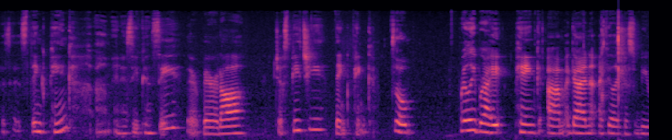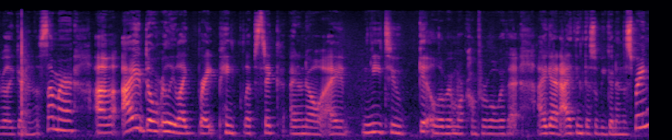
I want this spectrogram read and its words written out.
This is Think Pink. Um, and as you can see, they're Bare It All, Just Peachy, Think Pink. So really bright pink. Um, again, I feel like this would be really good in the summer. Um, I don't really like bright pink lipstick. I don't know. I need to get a little bit more comfortable with it. Again, I think this will be good in the spring.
